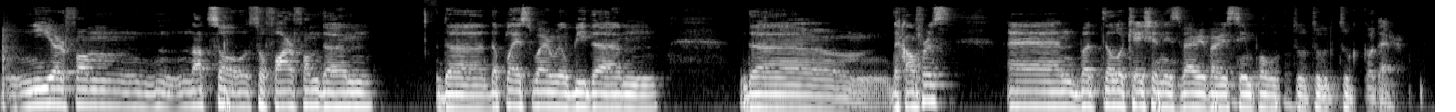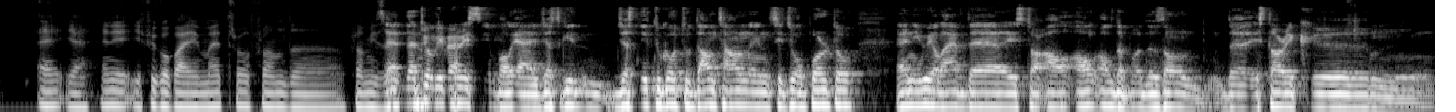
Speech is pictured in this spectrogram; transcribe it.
near from, not so so far from the um, the the place where will be the um, the the conference, and but the location is very very simple to to to go there. Uh, yeah, and if you go by metro from the from That, that will be very simple. Yeah, just get, just need to go to downtown in city of Porto, and you will have the histor- all, all, all the the zone, the historic um,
